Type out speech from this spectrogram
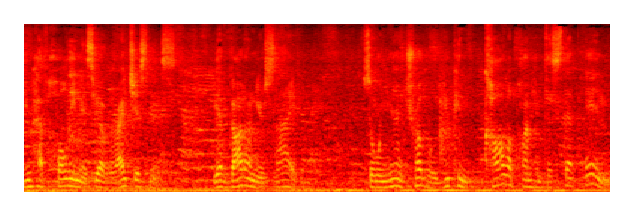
You have holiness. You have righteousness. You have God on your side. So when you're in trouble, you can call upon Him to step in.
